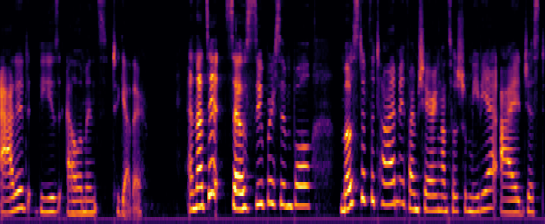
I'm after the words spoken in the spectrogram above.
added these elements together. And that's it. So super simple. Most of the time, if I'm sharing on social media, I just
